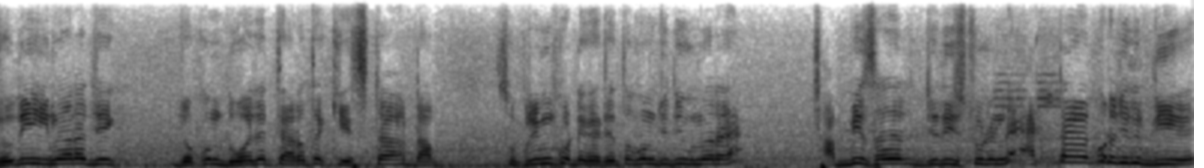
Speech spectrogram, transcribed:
যদি ইনারা যে যখন দু হাজার তেরোতে কেসটা ডাব সুপ্রিম কোর্টে গেছে, তখন যদি ওনারা ছাব্বিশ হাজার যদি স্টুডেন্ট এক টাকা করে যদি দিয়ে,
